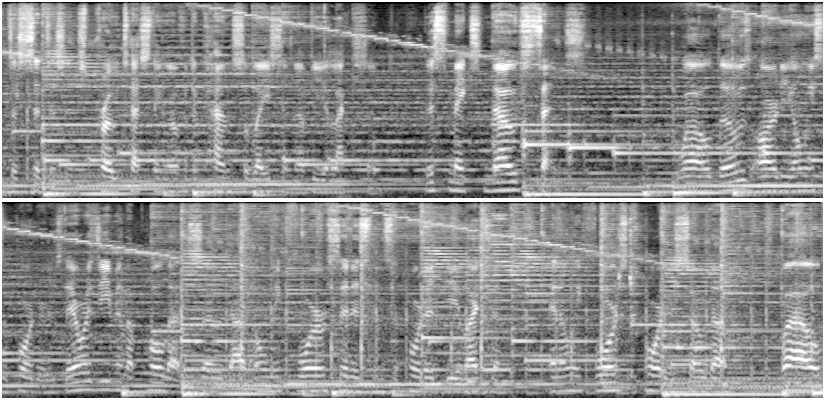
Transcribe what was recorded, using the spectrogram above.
Sparta citizens protesting over the cancellation of the election. This makes no sense. Well, those are the only supporters. There was even a poll that showed that only four citizens supported the election, and only four supporters showed up. Well,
